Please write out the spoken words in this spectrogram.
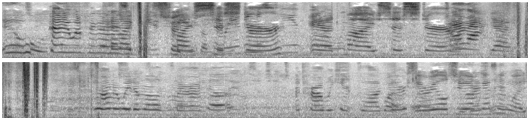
Ew. Hey, what if I Can I please my sister and my sister? Yes. We're on our way to Mall of America. I probably can't vlog there. So Ariel too, I'm guessing. What?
